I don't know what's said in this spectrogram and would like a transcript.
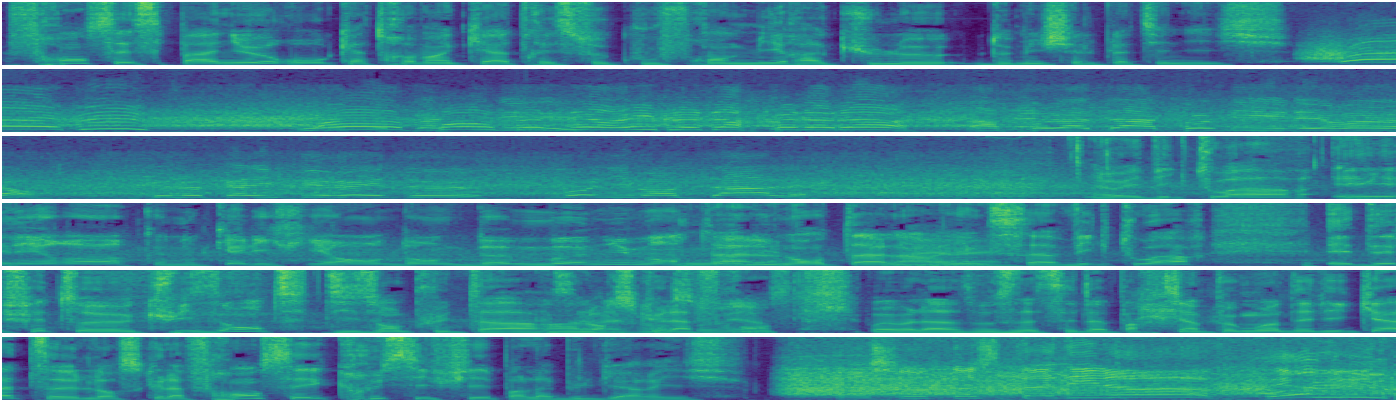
France-Espagne, Euro 84 et ce coup franc miraculeux de Michel Platini. Ouais, but Oh, faute terrible d'Arconada Arconada a commis une erreur que je qualifierais de monumentale. Ah oui, victoire et... Une erreur que nous qualifierons donc de monumentale. Monumentale, hein, Ouais, rien ouais. que sa victoire et défaite euh, cuisante dix ans plus tard, Ah, ça, hein, lorsque la. France, ouais, voilà, ça c'est la partie un peu moins délicate, lorsque la France est crucifiée par la Bulgarie. Attention Kostadinov Oh, but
